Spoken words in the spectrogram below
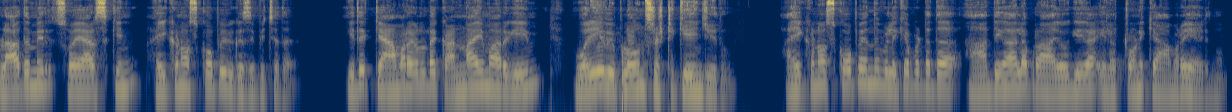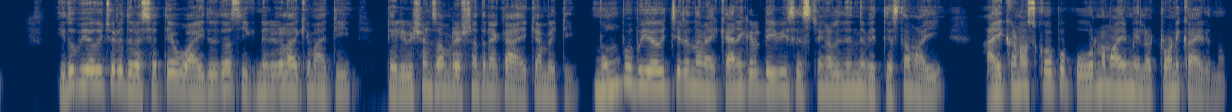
വ്ളാദിമിർ സൊയാർസ്കിൻ ഐക്കണോസ്കോപ്പ് വികസിപ്പിച്ചത്. ഇത് ക്യാമറകളുടെ കണ്ണായി മാറുകയും വലിയ വിപ്ലവം സൃഷ്ടിക്കുകയും ചെയ്തു. ഐക്കണോസ്കോപ്പ് എന്ന് വിളിക്കപ്പെട്ടത് ആദ്യകാല പ്രായോഗിക ഇലക്ട്രോണിക് ക്യാമറയായിരുന്നു. ഇതുപയോഗിച്ചൊരു ദൃശ്യത്തെ വൈദ്യുത സിഗ്നലുകളാക്കി മാറ്റി ടെലിവിഷൻ സംപ്രേഷണത്തിനൊക്കെ അയക്കാൻ പറ്റി. മുമ്പ് ഉപയോഗിച്ചിരുന്ന മെക്കാനിക്കൽ ടി വി സിസ്റ്റങ്ങളിൽ നിന്ന് വ്യത്യസ്തമായി ഐക്കണോസ്കോപ്പ് പൂർണമായും ഇലക്ട്രോണിക് ആയിരുന്നു.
